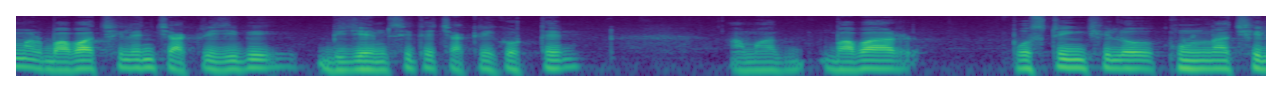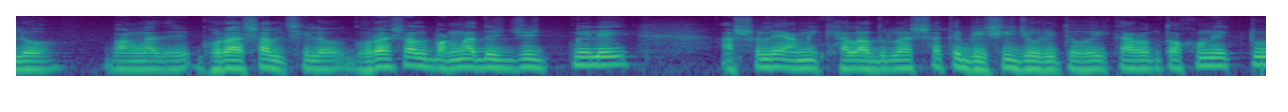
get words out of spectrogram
আমার বাবা ছিলেন চাকরিজীবী, বিজেএমসিতে চাকরি করতেন। আমার বাবার পোস্টিং ছিল, খুলনা ছিল, বাংলাদেশ, ঘোড়াশাল ছিল। ঘোড়াশাল বাংলাদেশ মিলেই আসলে আমি খেলাধুলার সাথে বেশি জড়িত হই, কারণ তখন একটু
